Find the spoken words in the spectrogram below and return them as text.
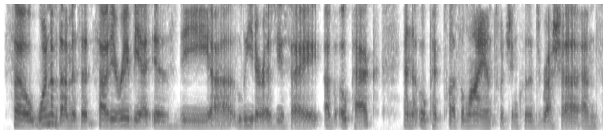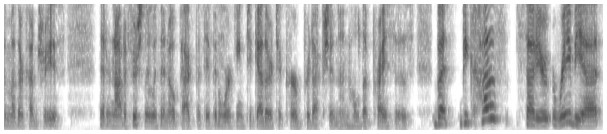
So one of them is that Saudi Arabia is the uh, leader as you say of OPEC and the OPEC Plus alliance which includes Russia and some other countries that are not officially within OPEC, but they've been working together to curb production and hold up prices. But because Saudi Arabia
